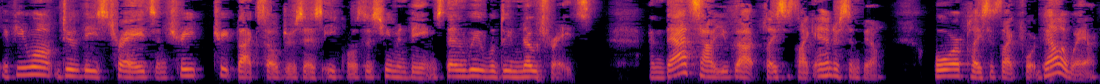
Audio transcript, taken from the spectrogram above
if you won't do these trades and treat, treat black soldiers as equals, as human beings, then we will do no trades. And that's how you got places like Andersonville or places like Fort Delaware,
